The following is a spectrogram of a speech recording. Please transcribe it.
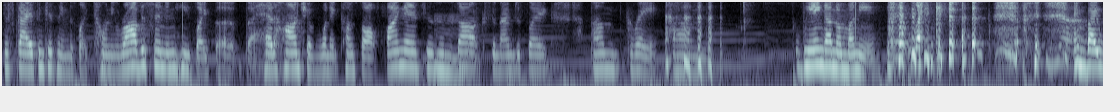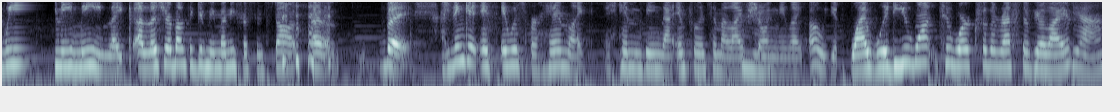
this guy, I think his name is like Tony Robinson, and he's like the the head honch of when it comes to all finances mm-hmm. and stocks. And I'm just like, um, great. Um, we ain't got no money. like, yeah. and by we mean me. Like, unless you're about to give me money for some stocks. um, but I think it, it it was for him like him being that influence in my life mm-hmm. showing me like oh you, why would you want to work for the rest of your life yeah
